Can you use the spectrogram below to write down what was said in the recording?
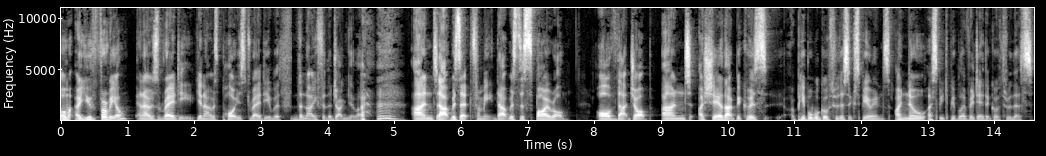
oh, are you for real? And I was ready, you know, I was poised ready with the knife at the jugular. and that was it for me. That was the spiral of that job. And I share that because people will go through this experience. I know I speak to people every day that go through this.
